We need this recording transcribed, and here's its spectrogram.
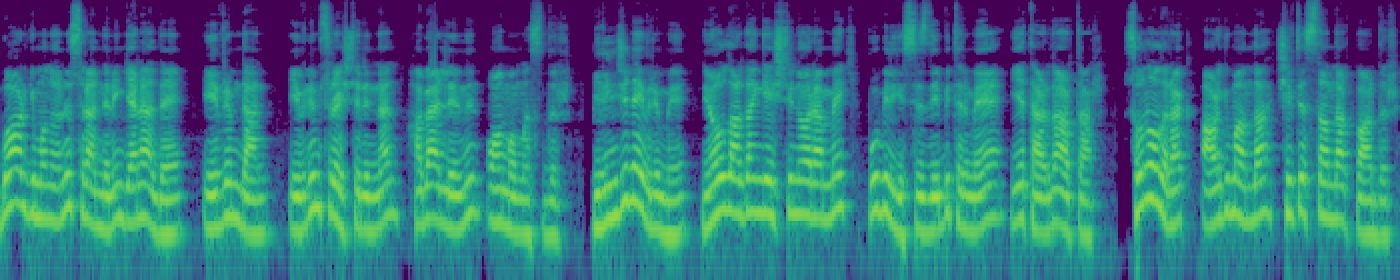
bu argümanı öne sürenlerin genelde evrimden, evrim süreçlerinden haberlerinin olmamasıdır. Bilincin evrimi ne yollardan geçtiğini öğrenmek bu bilgisizliği bitirmeye yeter de artar. Son olarak argümanda çifte standart vardır.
